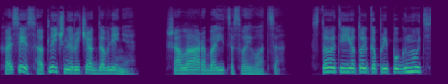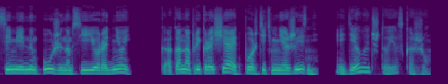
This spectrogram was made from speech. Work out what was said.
Хасис — отличный рычаг давления. Шалара боится своего отца. Стоит ее только припугнуть семейным ужином с ее родней, как она прекращает портить мне жизнь и делает, что я скажу.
